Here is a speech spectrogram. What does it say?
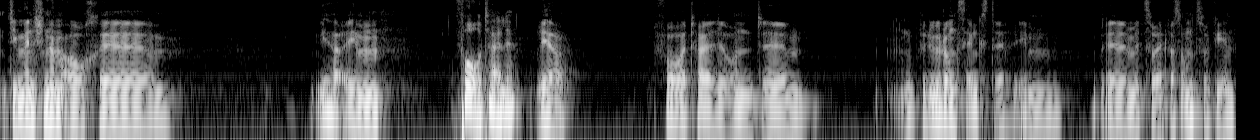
Die Menschen haben auch äh, ja eben Vorurteile. Ja, Vorurteile und ähm, Berührungsängste, eben äh, mit so etwas umzugehen.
